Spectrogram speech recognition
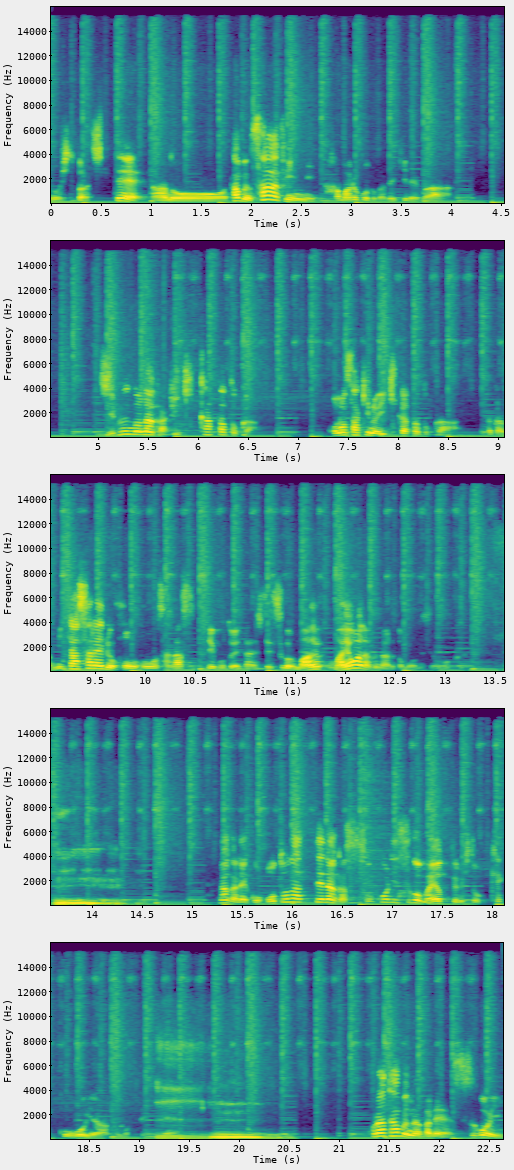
の人たちってあの多分サーフィンにはまることができれば自分のなんか生き方とかこの先の生き方とかなんか満たされる方法を探すっていうことに対してすごい迷わなくなると思うんですよ僕。うんなんかねこう大人ってなんかそこにすごい迷ってる人結構多いなと思っていて。うんこれは多分なんかねすごい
